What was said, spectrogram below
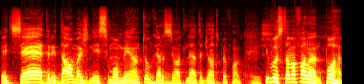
etc e tal, mas nesse momento eu quero ser um atleta de alta performance. E você tava falando, porra,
